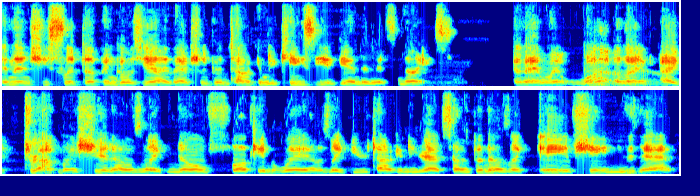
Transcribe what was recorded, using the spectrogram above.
And then she slipped up and goes, yeah, I've actually been talking to Casey again and it's nice. And I went, what? Oh, like, I dropped my shit. I was like, no fucking way. I was like, you're talking to your ex-husband? I was like, A, if Shane knew that,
